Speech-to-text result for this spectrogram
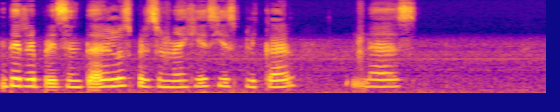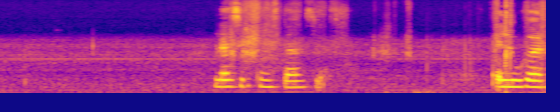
de representar a los personajes y explicar las, las circunstancias. El lugar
